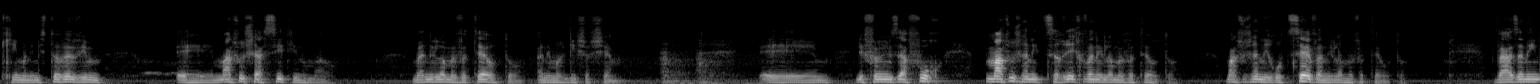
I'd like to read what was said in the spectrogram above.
כי אם אני מסתובב עם אה, משהו שעשיתי, נאמר, ואני לא מבטא אותו, אני מרגיש אשם. לפעמים זה הפוך, משהו שאני צריך ואני לא מבטא אותו. משהו שאני רוצה ואני לא מבטא אותו. ואז אני,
